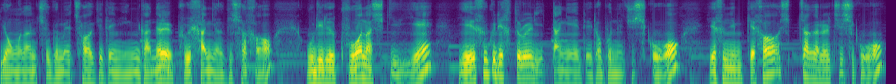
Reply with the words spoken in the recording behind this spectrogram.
영원한 죽음에 처하게 된 인간을 불쌍히 여기셔서 우리를 구원하시기 위해 예수 그리스도를 이 땅에 내려보내 주시고 예수님께서 십자가를 지시고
